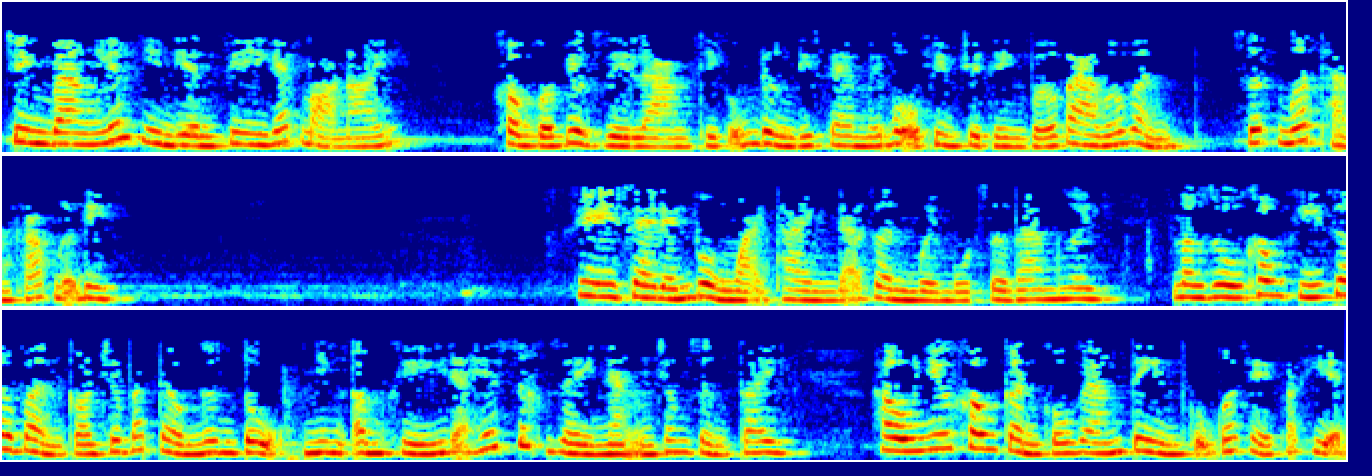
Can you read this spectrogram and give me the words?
Trình Bằng liếc nhìn Điền Phi ghét bỏ nói, không có việc gì làm thì cũng đừng đi xem mấy bộ phim truyền hình vớ va vớ vẩn, rất mướt than khóc nữa đi. Khi xe đến vùng ngoại thành đã gần 11 giờ 30, mặc dù không khí dơ bẩn còn chưa bắt đầu ngưng tụ nhưng âm khí đã hết sức dày nặng trong rừng cây, hầu như không cần cố gắng tìm cũng có thể phát hiện,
